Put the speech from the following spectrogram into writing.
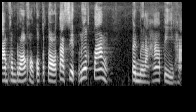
ตามคำร้องของกกตตัดสิทธิ์เลือกตั้งเป็นเวลา 5 ปีค่ะ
